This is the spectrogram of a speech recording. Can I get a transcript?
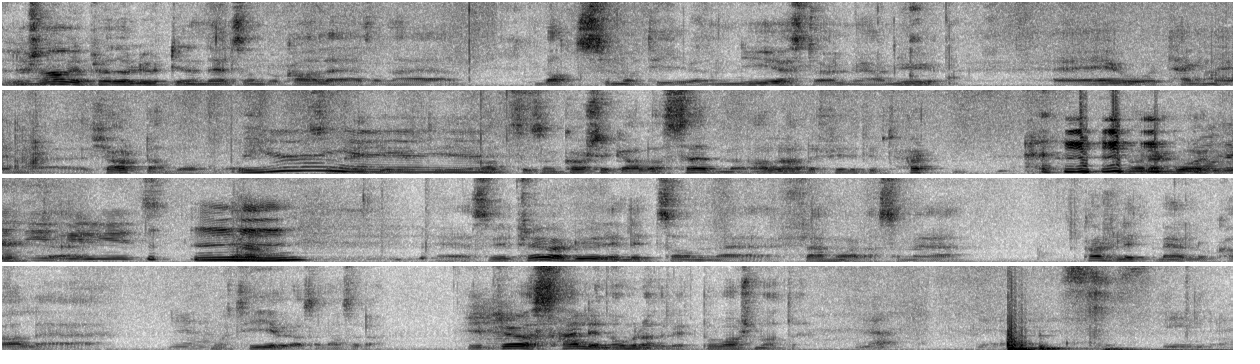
Ellers har vi prøvd å lure inn en del sånne lokale sånne Vadsø-motiv. Den nyeste ølen vi har nå, er jo tegna inn eh, Kjartan-båten vår, Ja, som ja, ligger ja, ute i ja. Vadsø, som kanskje ikke alle har sett, men alle har definitivt hørt den når den går Og det ut. nydelig eh. lyd. Mm. Eh, Så vi prøver å lure inn litt sånn fremover, da, som er kanskje litt mer lokale Ja. motiver og sånn også, da. Vi prøver å selge inn området litt på vår måte. ja. Det er så stilig.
